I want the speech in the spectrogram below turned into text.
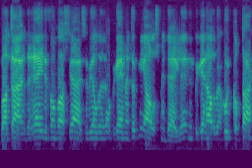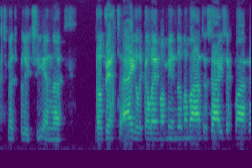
wat daar de reden van was, ja, ze wilden op een gegeven moment ook niet alles meer delen. In het begin hadden we een goed contact met de politie. En uh, dat werd eigenlijk alleen maar minder naarmate zij, zeg maar, uh,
